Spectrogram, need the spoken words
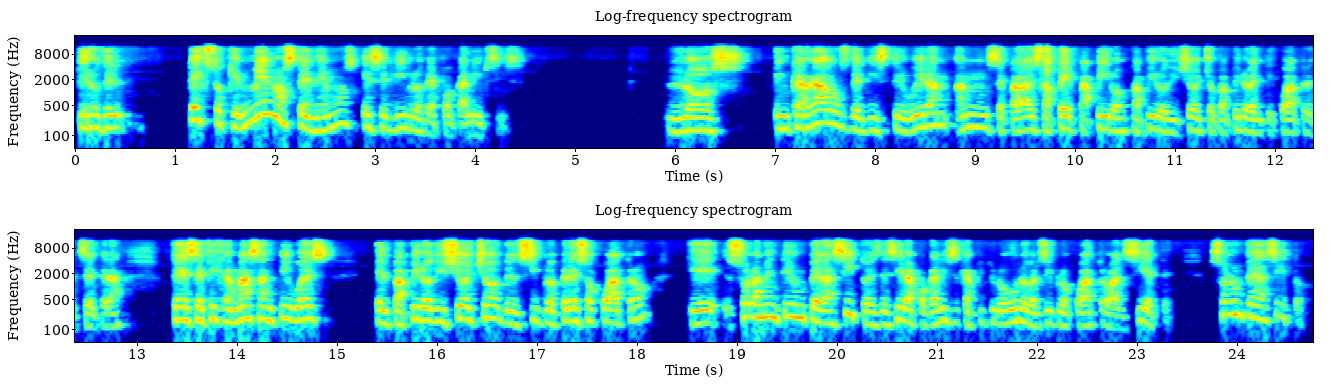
pero del texto que menos tenemos es el libro de Apocalipsis. Los encargados de distribuir han, separado esa P, papiro, papiro 18, papiro 24, etc. Ustedes se fijan, más antiguo es el papiro 18 del siglo 3 o 4, que solamente un pedacito, es decir, Apocalipsis capítulo 1, versículo 4 al 7. Solo un pedacito.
